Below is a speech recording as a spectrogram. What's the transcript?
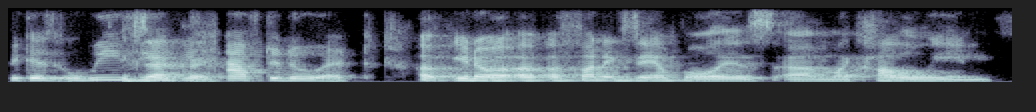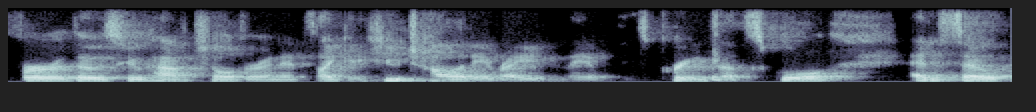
because we exactly. we have to do it. Uh, you know a, a, fun example is um, like halloween. For those who have children it's like a huge holiday right? And they have these parades at school. And so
